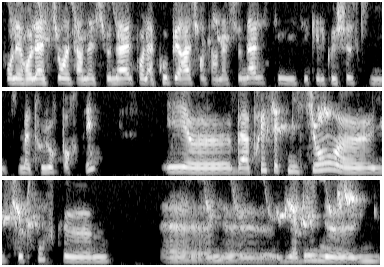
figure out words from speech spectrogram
pour les relations internationales, pour la coopération internationale, c'est quelque chose qui, qui m'a toujours porté. Et euh, bah, après cette mission, euh, il se trouve que euh, le, il y avait une, une,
